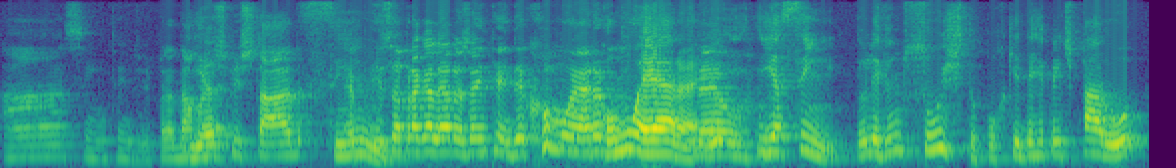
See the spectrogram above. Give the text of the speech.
Ah, sim, entendi. Para dar uma e despistada. Sim. É, isso é pra galera já entender como era. Como era. Né? Eu, e assim, eu levei um susto, porque de repente parou.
